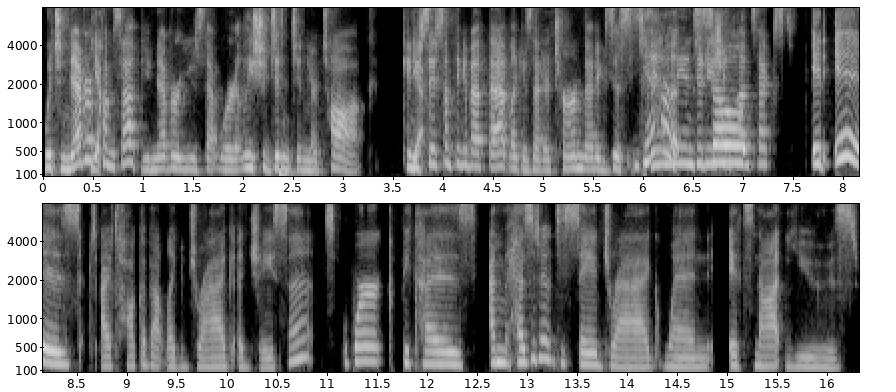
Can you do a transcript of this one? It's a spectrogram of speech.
which never Yeah. comes up. You never use that word, at least you didn't in your talk. Can you say something about that? Like, is that a term that exists Yeah, in the Indonesian so- context? It is. I talk about like drag adjacent work because I'm hesitant to say drag when it's not used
